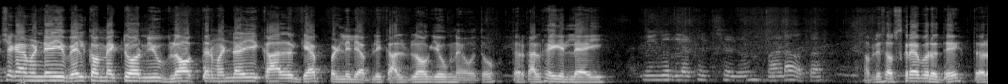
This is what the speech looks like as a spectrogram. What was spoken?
अशा काय मंडळी welcome back to our new blog तर मंडळी काल गॅप पडलेली आपली. काल ब्लॉग येऊक नाही होतो. तर काल काय गेले आई? घेऊन भाडा होता. आपले सबस्क्रायबर होते तर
